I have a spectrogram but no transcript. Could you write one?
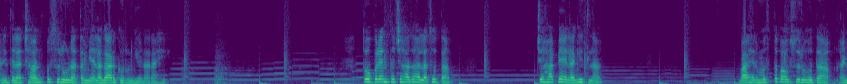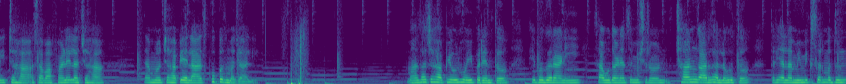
आणि त्याला छान पसरवून आता मी याला गार करून घेणार आहे. तोपर्यंत चहा झालाच होता. चहा प्यायला घेतला. बाहेर मस्त पाऊस सुरू होता आणि चहा असा वाफाळलेला चहा त्यामुळे चहा प्यायला आज खूपच मजा आली. माझा चहा पिऊन होईपर्यंत हे भगर आणि साबुदाण्याचं मिश्रण छान गार झालं होतं तर याला मी मिक्सरमधून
